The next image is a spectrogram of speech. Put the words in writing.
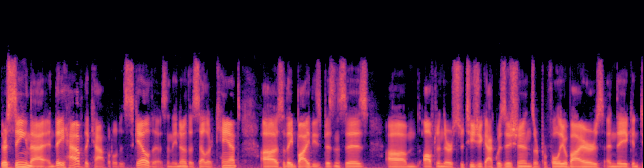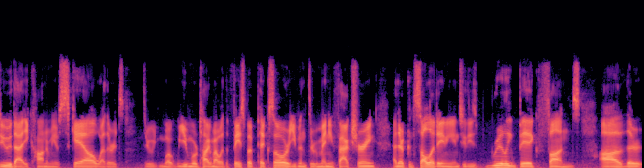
They're seeing that and they have the capital to scale this, and they know the seller can't, uh, so they buy these businesses. Um, often they're strategic acquisitions or portfolio buyers, and they can do that economy of scale, whether it's through what we were talking about with the Facebook Pixel or even through manufacturing, and they're consolidating into these really big funds. Uh, there,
